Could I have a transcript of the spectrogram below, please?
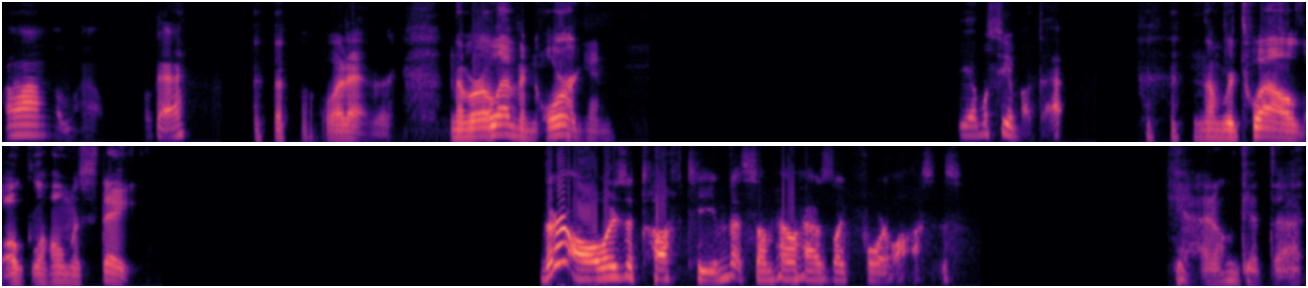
Uh, wow. Okay. Whatever. Number eleven, Oregon. Yeah, we'll see about that. Number twelve, Oklahoma State. They're always a tough team that somehow has like four losses. Yeah, I don't get that.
